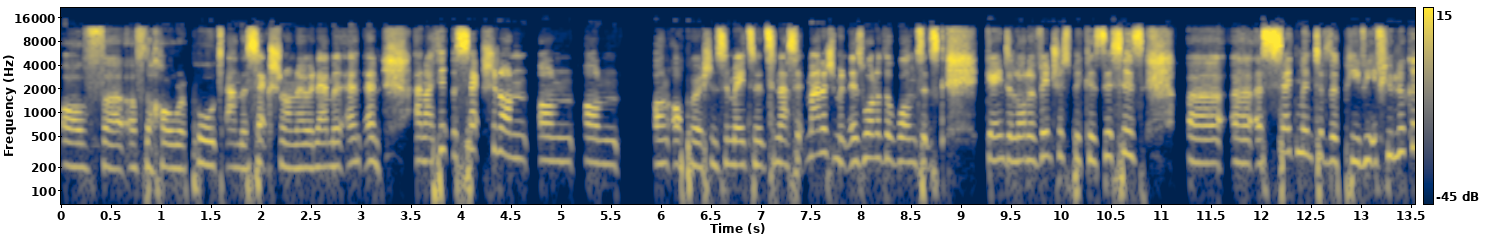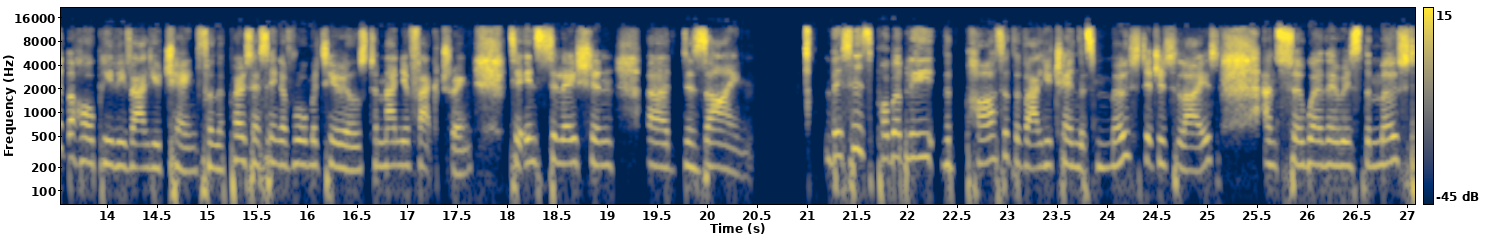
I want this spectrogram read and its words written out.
of, uh, of the whole report and the section on O&M. And, and, and I think the section on, on, on on operations and maintenance and asset management is one of the ones that's gained a lot of interest because this is uh, a segment of the PV. If you look at the whole PV value chain from the processing of raw materials to manufacturing to installation uh, design, this is probably the part of the value chain that's most digitalized and so where there is the most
